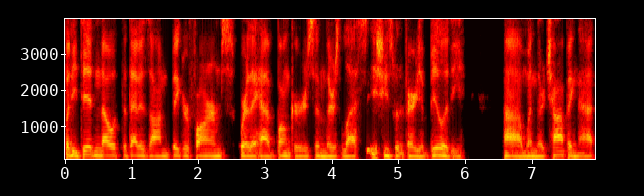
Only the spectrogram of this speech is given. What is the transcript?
but he did note that that is on bigger farms where they have bunkers and there's less issues with variability uh, when they're chopping that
